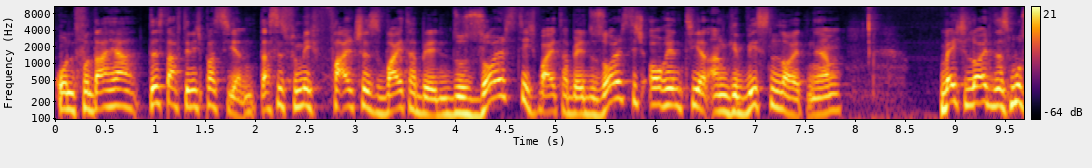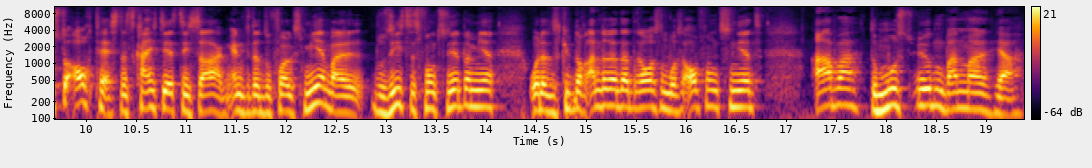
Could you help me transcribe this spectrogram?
Und von daher, das darf dir nicht passieren. Das ist für mich falsches Weiterbilden. Du sollst dich weiterbilden, du sollst dich orientieren an gewissen Leuten. Ja. Welche Leute, das musst du auch testen, das kann ich dir jetzt nicht sagen. Entweder du folgst mir, weil du siehst, es funktioniert bei mir, oder es gibt noch andere da draußen, wo es auch funktioniert. Aber du musst irgendwann mal, ja,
